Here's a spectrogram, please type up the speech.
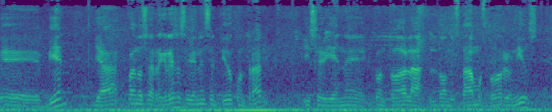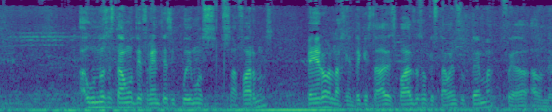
eh, bien, ya cuando se regresa se viene en sentido contrario y se viene con toda la, donde estábamos todos reunidos. Unos estábamos de frente, así pudimos zafarnos, pero la gente que estaba de espaldas o que estaba en su tema fue a, donde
